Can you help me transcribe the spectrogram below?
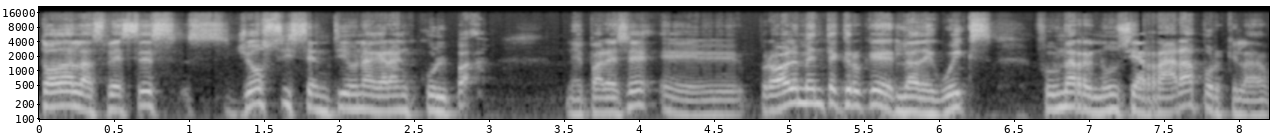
Todas las veces yo sí sentí una gran culpa. Me parece, eh, probablemente creo que la de Wix fue una renuncia rara porque la,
